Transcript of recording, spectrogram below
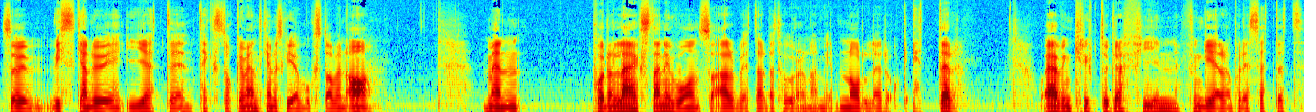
Så visst kan du i ett eh, textdokument kan du skriva bokstaven A. Men på den lägsta nivån så arbetar datorerna med nollor och ettor. Och även kryptografin fungerar på det sättet.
